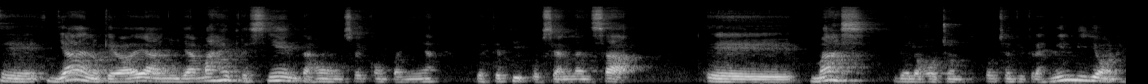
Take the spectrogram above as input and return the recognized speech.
eh, ya en lo que va de año, ya más de 311 compañías de este tipo se han lanzado. Eh, más de los 83 mil millones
